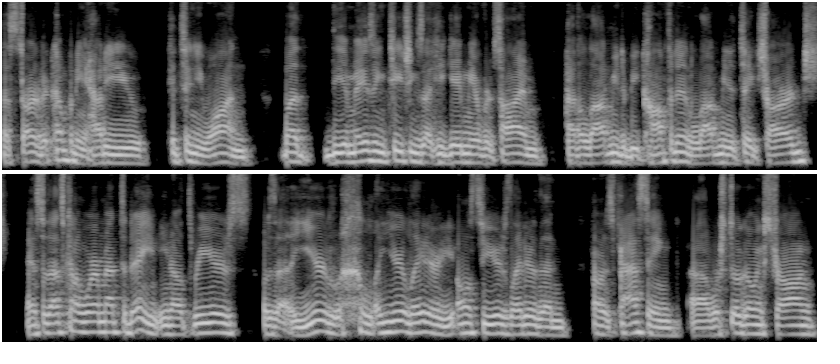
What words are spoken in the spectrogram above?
that started a company, how do you continue on? But the amazing teachings that he gave me over time have allowed me to be confident, allowed me to take charge. And so that's kind of where I'm at today. You know, three years, what is that? A year, a year later, almost two years later than from his passing, uh, we're still going strong.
